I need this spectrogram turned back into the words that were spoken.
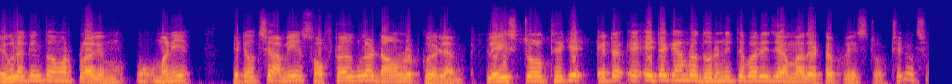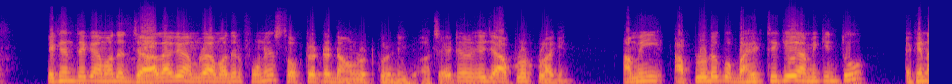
এগুলো কিন্তু আমার প্লাগ মানে এটা হচ্ছে আমি সফটওয়্যারগুলো ডাউনলোড করে নিলাম। প্লে স্টোর থেকে এটা এটাকে আমরা ধরে নিতে পারি যে আমাদের একটা প্লে স্টোর ঠিক আছে? এখান থেকে আমাদের যা লাগে আমরা আমাদের ফোনে সফটওয়্যারটা ডাউনলোড করে নিব। আচ্ছা এটা এই যে আপলোড প্লাগইন আমি আপলোডও বাহির থেকে আমি কিন্তু এখানে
